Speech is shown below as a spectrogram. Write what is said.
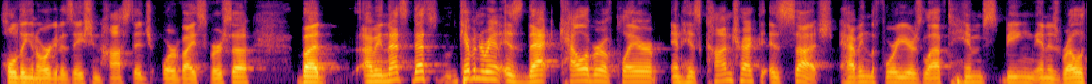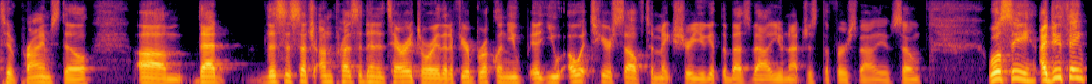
holding an organization hostage or vice versa. But I mean, that's that's Kevin Durant is that caliber of player, and his contract is such, having the four years left, him being in his relative prime still, um, that this is such unprecedented territory that if you're Brooklyn, you you owe it to yourself to make sure you get the best value, not just the first value. So we'll see. I do think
